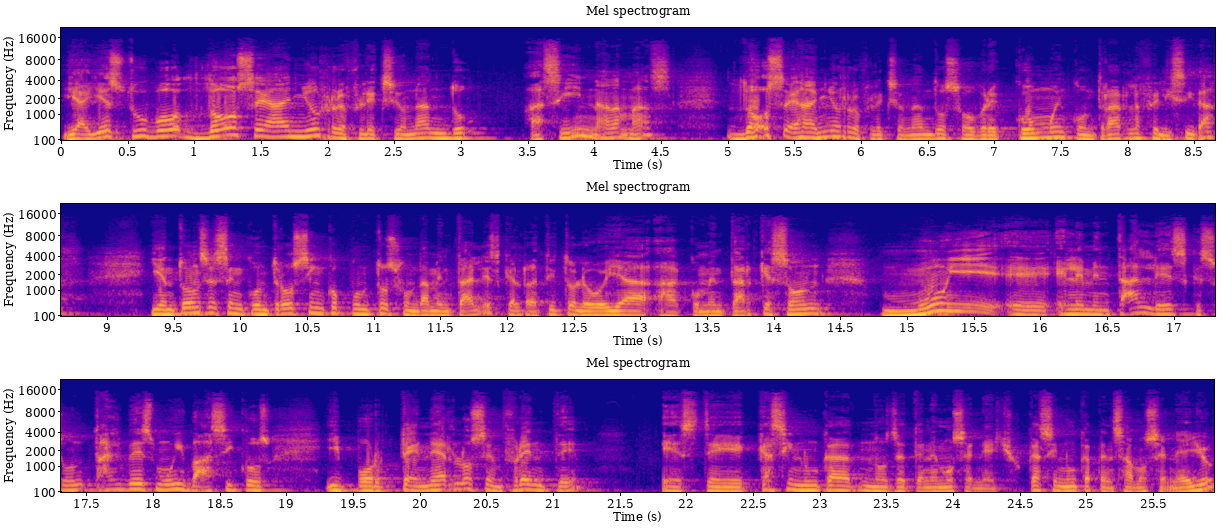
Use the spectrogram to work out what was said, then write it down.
y ahí estuvo 12 años reflexionando así nada más, 12 años reflexionando sobre cómo encontrar la felicidad. Y entonces encontró cinco puntos fundamentales que al ratito le voy a, comentar, que son muy eh, elementales, que son tal vez muy básicos, y por tenerlos enfrente, este, casi nunca nos detenemos en ello, casi nunca pensamos en ello,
